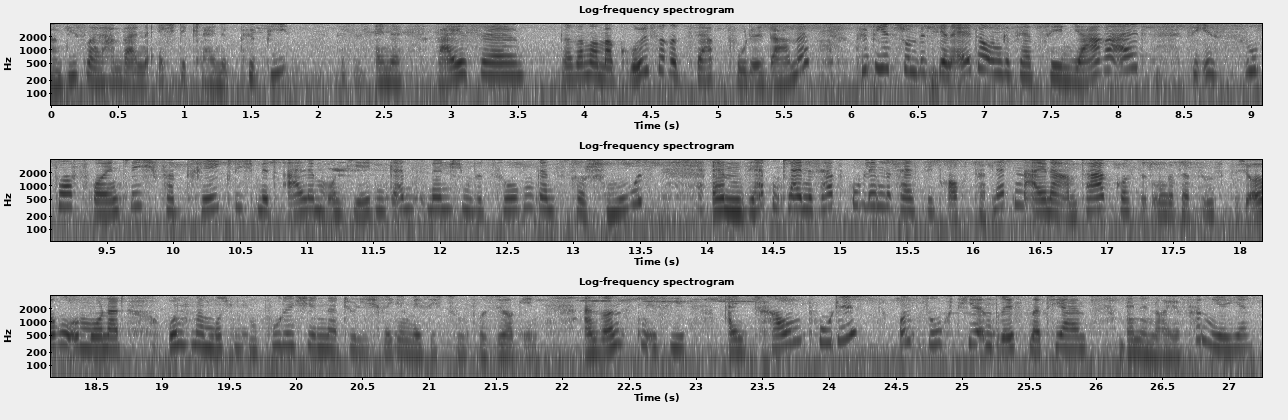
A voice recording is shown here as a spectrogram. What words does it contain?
Ja, und diesmal haben wir eine echte kleine Püppi. Das ist eine weiße, na sagen wir mal größere Zwergpudeldame. Püppi ist schon ein bisschen älter, ungefähr zehn Jahre alt. Sie ist super freundlich, verträglich mit allem und jedem, ganz menschenbezogen, ganz verschmust. Ähm, sie hat ein kleines Herzproblem, das heißt, sie braucht Tabletten, eine am Tag, kostet ungefähr 50 Euro im Monat und man muss mit dem Pudelchen natürlich regelmäßig zum Friseur gehen. Ansonsten ist sie ein Traumpudel und sucht hier im Dresdner Tierheim eine neue Familie.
